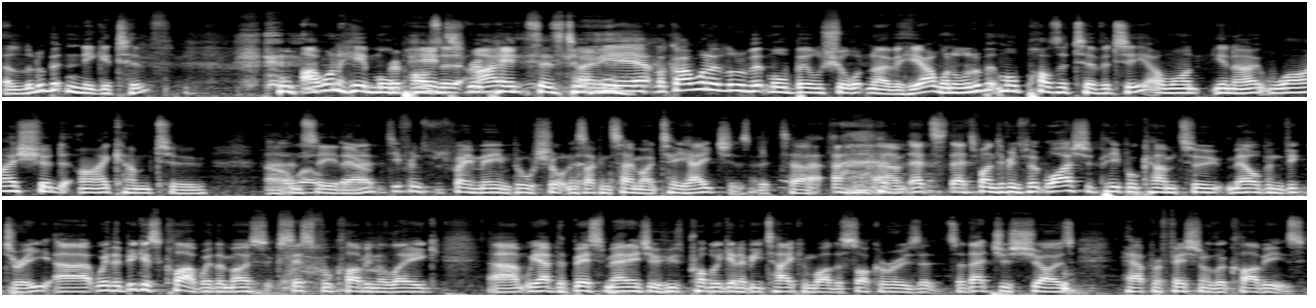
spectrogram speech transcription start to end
a little bit negative. I want to hear more Repent, positive. repent, I- says Tony. Yeah, look, I want a little bit more Bill Shorten over here. I want a little bit more positivity. I want, you know, why should I come to uh, and well, see it the difference between me and Bill Shorten is I can say my THs, but uh, um, that's that's one difference. But why should people come to Melbourne Victory? Uh, we're the biggest club. We're the most successful club in the league. Um, we have the best manager, who's probably going to be taken by the Socceroos. So that just shows how professional the club is.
